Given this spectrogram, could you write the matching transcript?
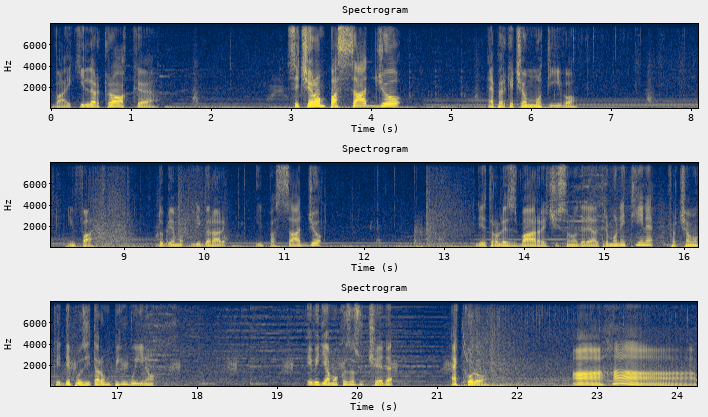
Vai, Killer Croc. Se c'era un passaggio è perché c'è un motivo. Infatti, dobbiamo liberare il passaggio. Dietro le sbarre ci sono delle altre monetine. Facciamo che depositare un pinguino. E vediamo cosa succede. Eccolo. Ah,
